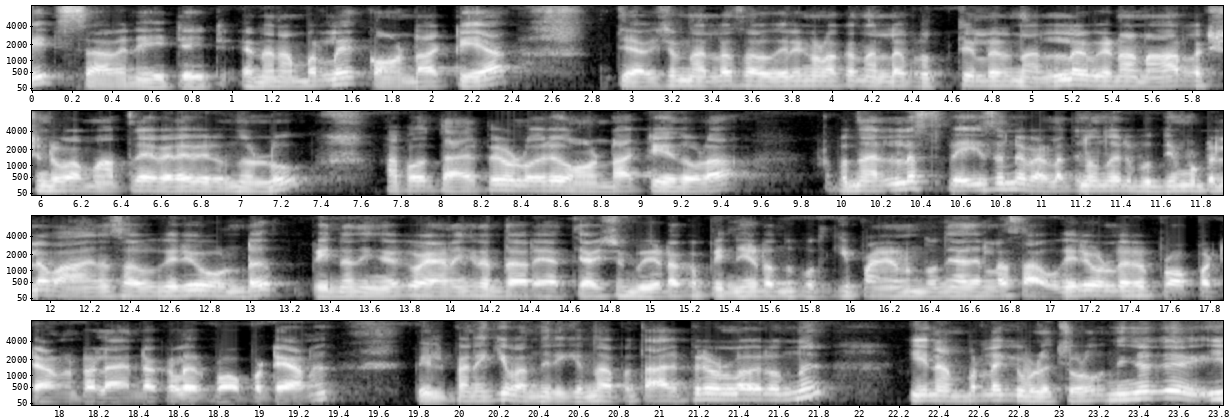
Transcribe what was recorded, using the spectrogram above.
eight seven eight eight എന്ന നമ്പറിൽ കോൺടാക്ട് ചെയ്യുക അത്യാവശ്യം നല്ല സൗകര്യങ്ങളൊക്കെ നല്ല വൃത്തിയുള്ളൊരു നല്ല വീടാണ്. ആറ് ലക്ഷം രൂപ മാത്രമേ വില വരുന്നുള്ളൂ. അപ്പോൾ താല്പര്യമുള്ളവർ കോൺടാക്ട് ചെയ്തോളാം. അപ്പോൾ നല്ല സ്പേസ് ഉണ്ട് വെള്ളത്തിനൊന്നും ഒരു ബുദ്ധിമുട്ടില്ല. വാഹന സൗകര്യവും ഉണ്ട്. പിന്നെ നിങ്ങൾക്ക് വേണമെങ്കിൽ എന്താ പറയുക അത്യാവശ്യം വീടൊക്കെ പിന്നീടൊന്ന് പുതുക്കി പണിയണം തോന്നി അതിനുള്ള സൗകര്യമുള്ളൊരു പ്രോപ്പർട്ടിയാണ് കേട്ടോ. ലാൻഡൊക്കെ ഉള്ള ഒരു പ്രോപ്പർട്ടിയാണ് വിൽപ്പനയ്ക്ക് വന്നിരിക്കുന്നത്. അപ്പോൾ താല്പര്യമുള്ളവരൊന്ന് ഈ നമ്പറിലേക്ക് വിളിച്ചോളൂ. നിങ്ങൾക്ക് ഈ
